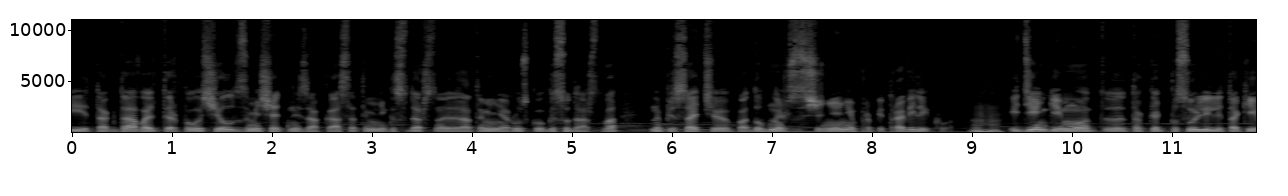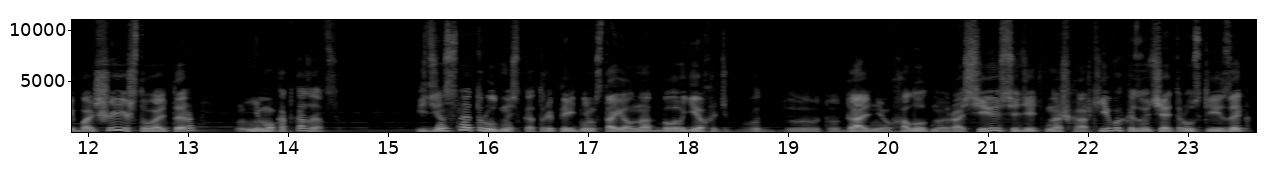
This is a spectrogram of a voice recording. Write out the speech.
И тогда Вольтер получил замечательный заказ от имени, государства, от имени русского государства написать э, подобное же сочинение про Петра Великого. Мгм. И деньги ему, э, так сказать, посулили такие большие, что Вольтер не мог отказаться. Единственная трудность, которая перед ним стояла, надо было ехать в э, эту дальнюю холодную Россию, сидеть в наших архивах, изучать русский язык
